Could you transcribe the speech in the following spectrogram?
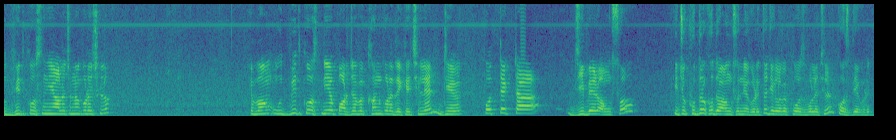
উদ্ভিদ কোষ নিয়ে আলোচনা করেছিল এবং উদ্ভিদ কোষ নিয়ে পর্যবেক্ষণ করে দেখেছিলেন যে প্রত্যেকটা জীবের অংশ, কিছু ক্ষুদ্র ক্ষুদ্র অংশ নিয়ে গঠিত, যেগুলোকে কোষ বলেছিলেন, কোষ দিয়ে গঠিত।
